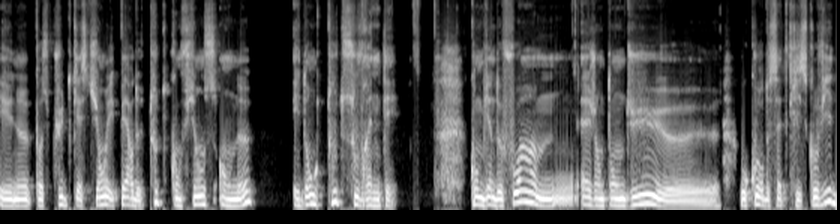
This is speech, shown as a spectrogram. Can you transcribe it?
et ne posent plus de questions et perdent toute confiance en eux et donc toute souveraineté. Combien de fois hum, ai-je entendu euh, au cours de cette crise Covid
